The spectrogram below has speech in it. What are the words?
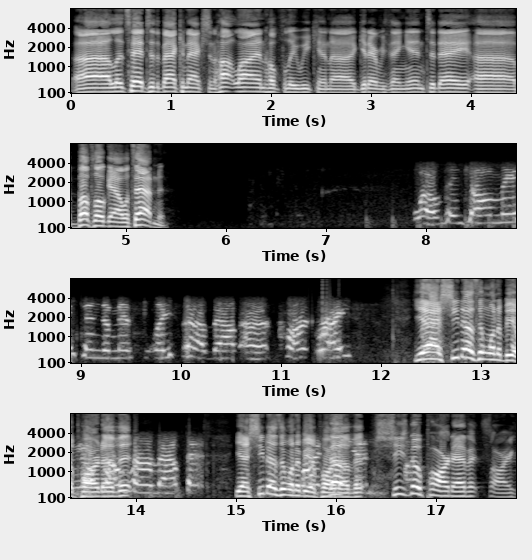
Uh, let's head to the back in action hotline. Hopefully, we can uh, get everything in today. Uh, Buffalo gal, what's happening? Well, did y'all mention to Miss Lisa about our cart race? Yeah, she doesn't want to be a part of it. her about that. Yeah, she doesn't want to be a part No, of it. She's no part of it. Sorry.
